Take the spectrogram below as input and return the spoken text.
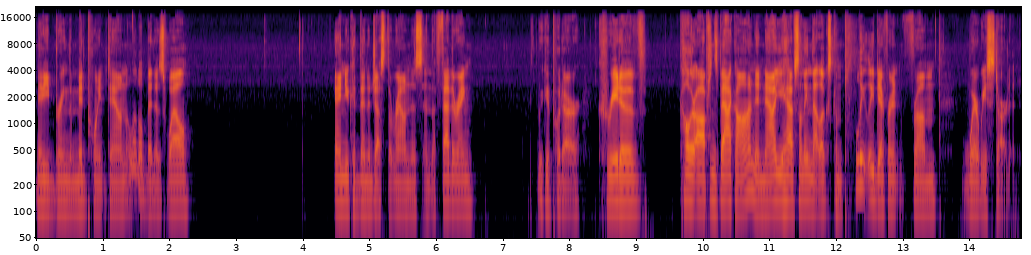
maybe bring the midpoint down a little bit as well and you could then adjust the roundness and the feathering. We could put our creative color options back on, and now you have something that looks completely different from where we started.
